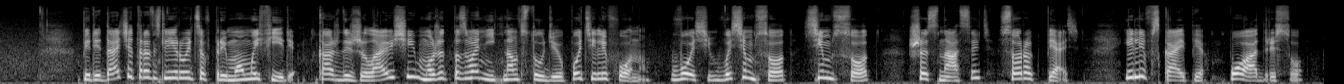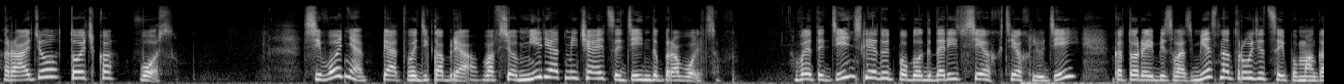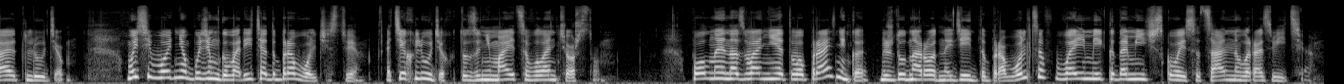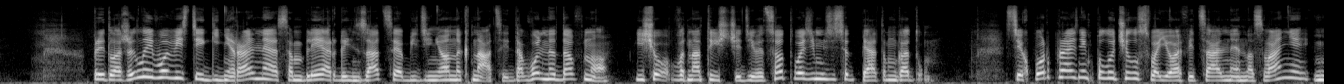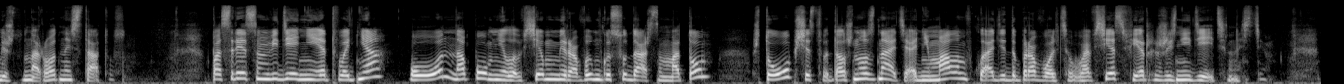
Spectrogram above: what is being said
Передача транслируется в прямом эфире. Каждый желающий может позвонить нам в студию по телефону 8 800 700 16 45 или в скайпе по адресу radio.voz. Сегодня, 5 декабря, во всем мире отмечается День добровольцев. В этот день следует поблагодарить всех тех людей, которые безвозмездно трудятся и помогают людям. Мы сегодня будем говорить о добровольчестве, о тех людях, кто занимается волонтерством. Полное название этого праздника – Международный день добровольцев во имя экономического и социального развития. Предложила его вести Генеральная ассамблея Организации Объединенных Наций довольно давно – еще в 1985 году. С тех пор праздник получил свое официальное название и международный статус. Посредством ведения этого дня ООН напомнила всем мировым государствам о том, что общество должно знать о немалом вкладе добровольцев во все сферы жизнедеятельности.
